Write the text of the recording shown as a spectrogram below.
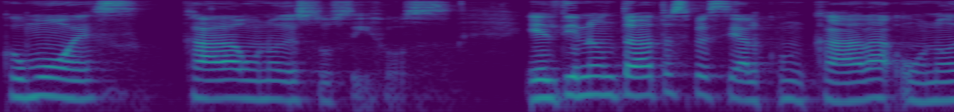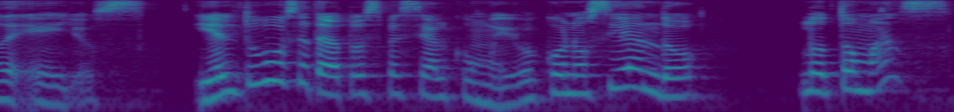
cómo es cada uno de sus hijos. Y Él tiene un trato especial con cada uno de ellos. Y Él tuvo ese trato especial conmigo, conociendo lo Tomás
